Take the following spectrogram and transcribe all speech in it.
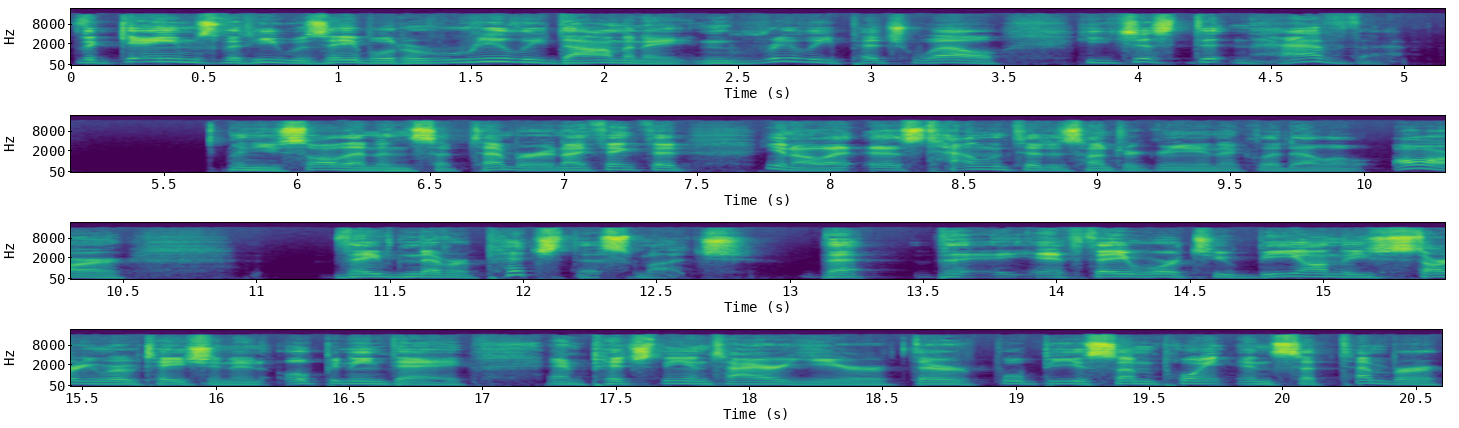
the games that he was able to really dominate and really pitch well, he just didn't have that. And you saw that in September. And I think that, you know, as talented as Hunter Greene and Nick Lodolo are, they've never pitched this much. That if they were to be on the starting rotation in opening day and pitch the entire year, there will be some point in September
